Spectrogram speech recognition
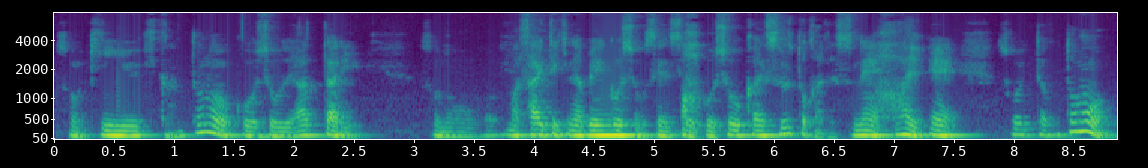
その金融機関との交渉であったり、その、まあ、最適な弁護士の先生をご紹介するとかですね。はい。ええ、そういったことも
